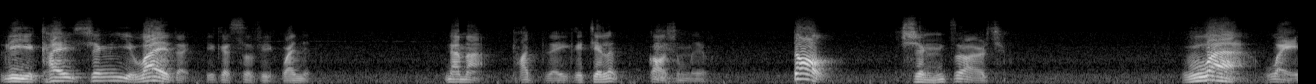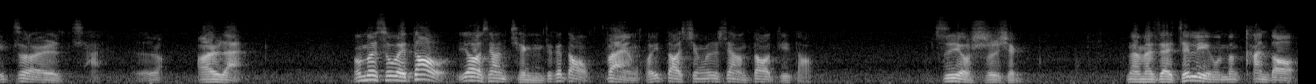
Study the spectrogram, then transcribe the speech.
离开心以外的一个是非观念。那么他的一个结论告诉没有：道行之而成，无外为之而产而然。我们所谓道，要想请这个道返回到形而上道体道，只有实行。那么在这里，我们看到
